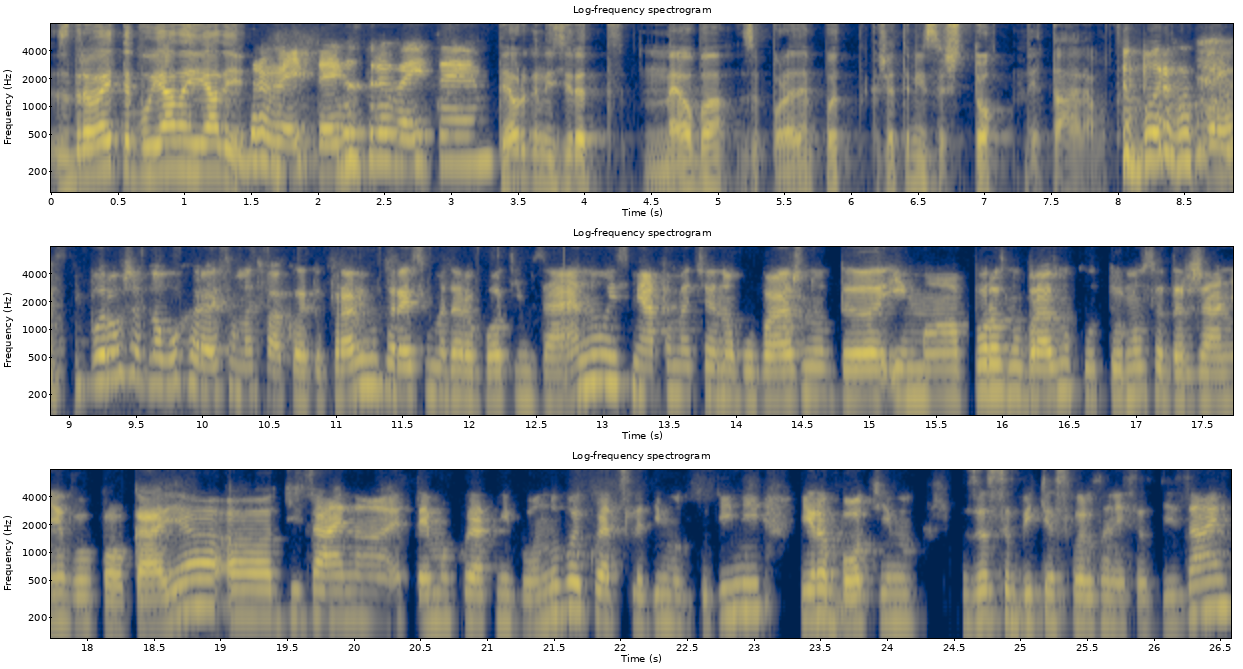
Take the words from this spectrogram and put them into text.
Здравейте, Бояна и Ади! Здравейте! Здравейте! Те организират Мелба за пореден път. Кажете ни защо ви е тая работа? Добър въпрос. Първо, защото много харесваме това, което правим. Харесваме да работим заедно и смятаме, че е много важно да има по-разнообразно културно съдържание в България. Дизайна е тема, която ни вълнува и която следим от години и работим за събития, свързани с дизайн.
